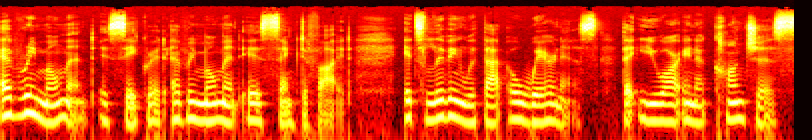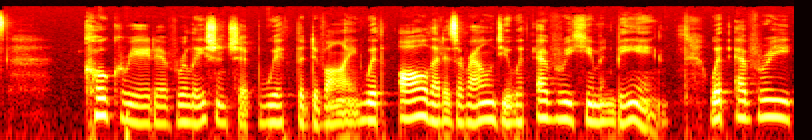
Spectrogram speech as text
Every moment is sacred. Every moment is sanctified. It's living with that awareness that you are in a conscious co-creative relationship with the divine with all that is around you with every human being with every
